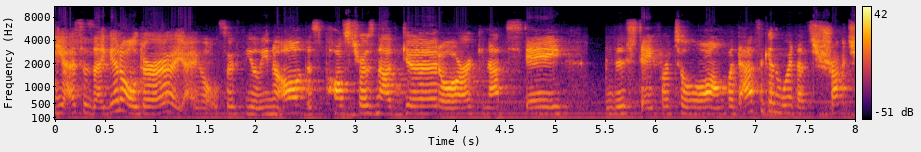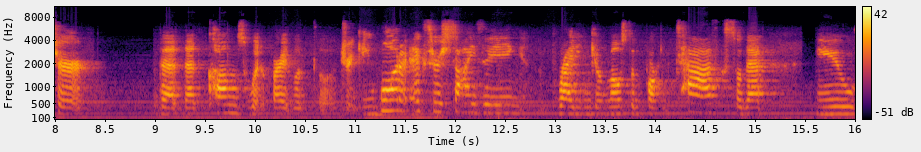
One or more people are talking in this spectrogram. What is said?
yes, as I get older, I also feel, you know, oh, this posture is not good or I cannot stay in this state for too long. But that's again where that structure that, that comes with, right, with uh, drinking water, exercising, writing your most important tasks so that you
